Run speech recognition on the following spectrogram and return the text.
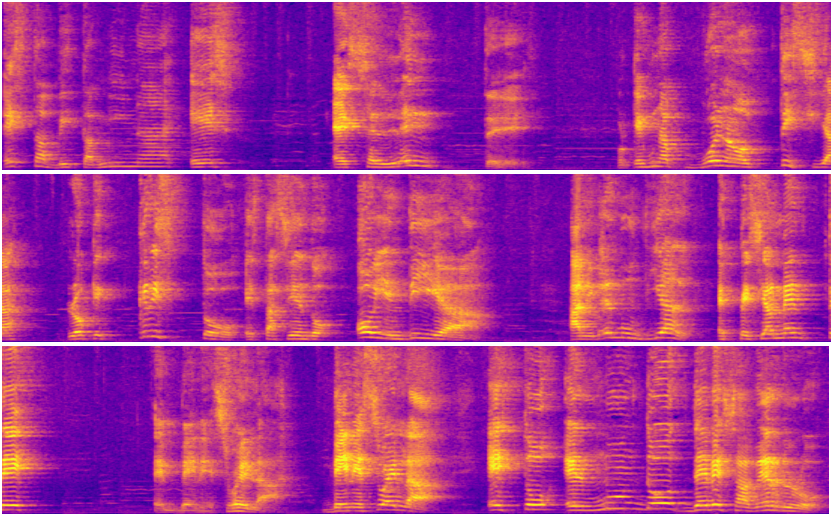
esta vitamina es excelente. Porque es una buena noticia lo que Cristo está haciendo hoy en día a nivel mundial, especialmente en Venezuela. Venezuela. Esto el mundo debe saberlo.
